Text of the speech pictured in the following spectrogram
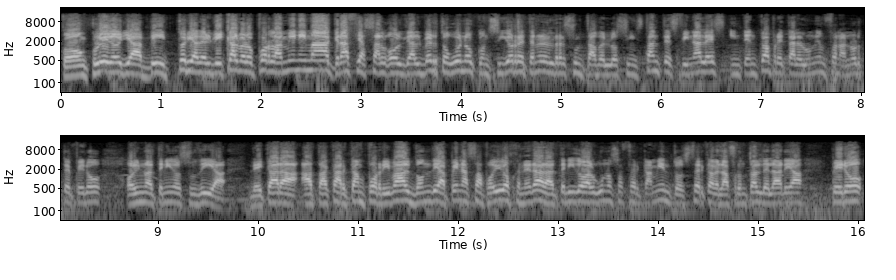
Concluido ya, victoria del Vicálvaro por la mínima, gracias al gol de Alberto Bueno consiguió retener el resultado en los instantes finales, intentó apretar el Unión Zona Norte, pero hoy no ha tenido su día de cara a atacar campo rival, donde apenas ha podido generar, ha tenido algunos acercamientos cerca de la frontal del área, pero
